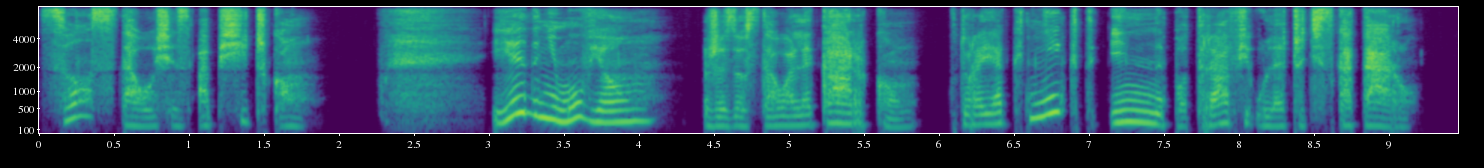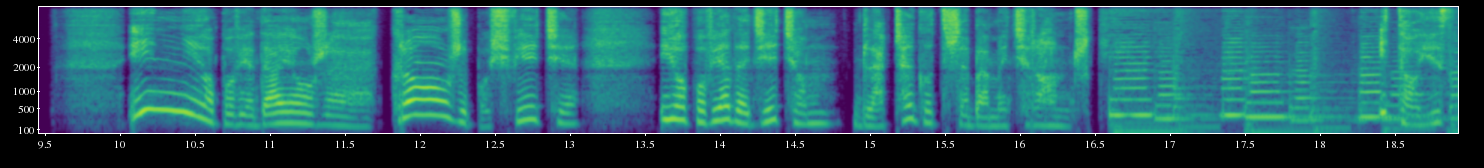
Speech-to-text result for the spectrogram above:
co stało się z apsiczką? Jedni mówią, że została lekarką, która jak nikt inny potrafi uleczyć z kataru. Inni opowiadają, że krąży po świecie i opowiada dzieciom, dlaczego trzeba myć rączki. I to jest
